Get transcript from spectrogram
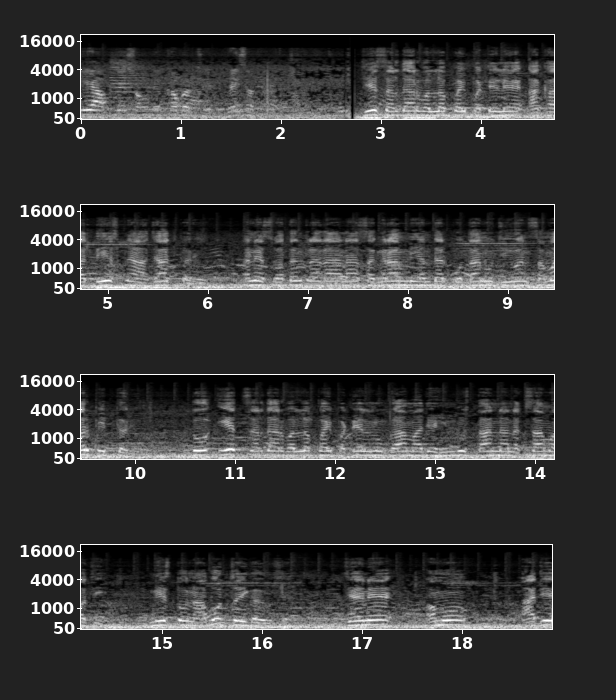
એ આપને સૌને ખબર છે. જય સરકાર જે સરદાર વલ્લભભાઈ પટેલે આખા દેશને આઝાદ કર્યો અને સ્વતંત્રતાના સંગ્રામની અંદર પોતાનું જીવન સમર્પિત કર્યું, તો એ જ સરદાર વલ્લભભાઈ પટેલનું ગામ આજે હિન્દુસ્તાનના નકશામાંથી નેસ્તો નાબૂદ થઈ ગયું છે. જેને અમો આજે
